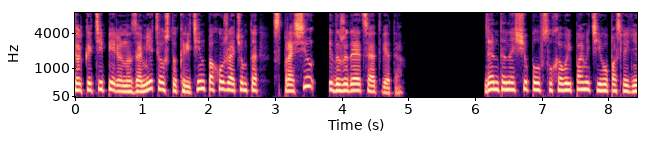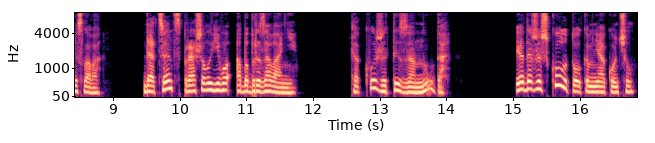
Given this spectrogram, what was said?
Только теперь он заметил, что кретин, похоже, о чем-то спросил и дожидается ответа. Дэнте нащупал в слуховой памяти его последние слова. Доцент спрашивал его об образовании. «Какой же ты зануда!» «Я даже школу толком не окончил»,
